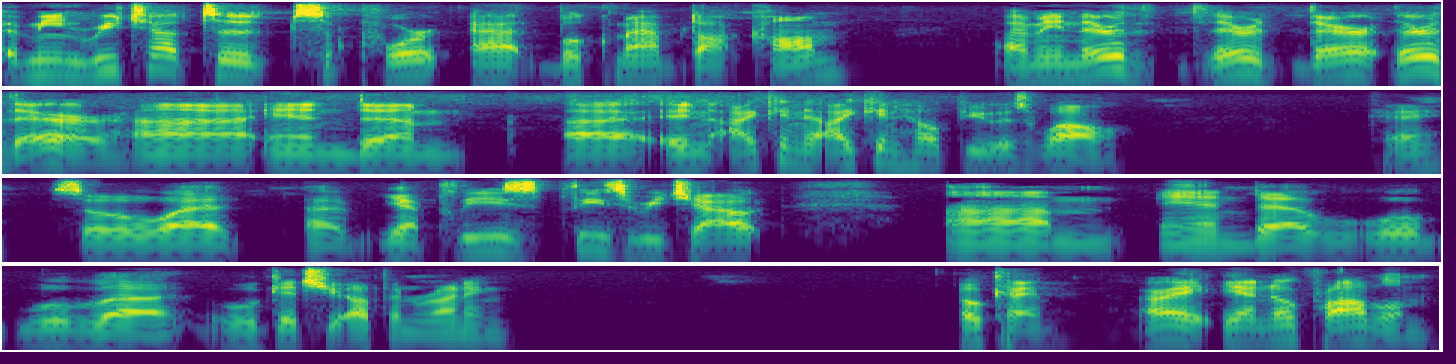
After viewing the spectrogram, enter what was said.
I mean, reach out to support at bookmap.com. I mean, they're they're they're they're there, uh, and um, uh, and I can I can help you as well. Okay, so uh, uh yeah, please please reach out, um, and uh, we'll we'll uh, we'll get you up and running. Okay, all right, yeah, no problem.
